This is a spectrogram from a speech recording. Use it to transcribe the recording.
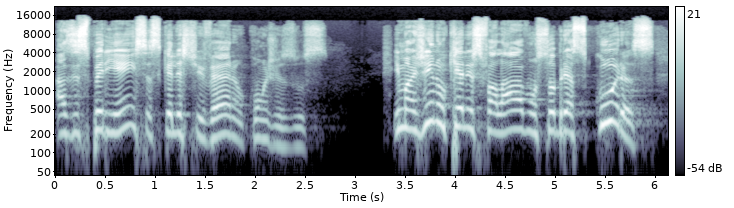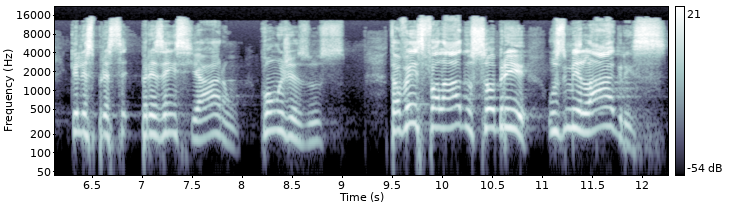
as experiências que eles tiveram com Jesus. Imagina o que eles falavam sobre as curas que eles presenciaram com Jesus. Talvez falado sobre os milagres,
